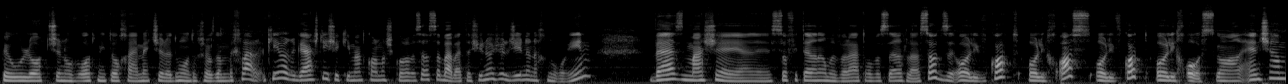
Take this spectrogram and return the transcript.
פעולות שנובעות מתוך האמת של הדמות. עכשיו, גם בכלל, כאילו הרגשתי שכמעט כל מה שקורה בסרט סבבה. את השינוי של ג'ין אנחנו רואים, ואז מה שסופי טרנר מבלה את רוב הסרט לעשות זה או לבכות, או לכעוס, או לבכות, או לכעוס. כלומר, אין שם...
